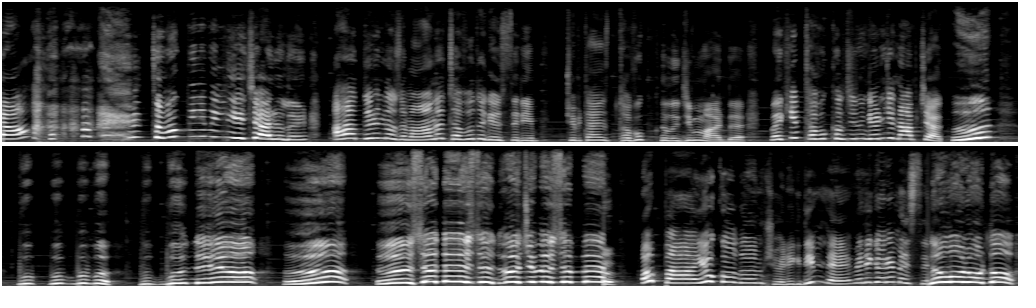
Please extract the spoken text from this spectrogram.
ya? Tavuk bili bili diye çağrılır. Aha durun o zaman ona tavuğu da göstereyim. Şu bir tane tavuk kılıcım vardı. Bakayım tavuk kılıcını görünce ne yapacak? Hı? Bu bu bu bu bu, bu ne ya? Hı? Ee, sen neresin? Öcü müsün be? Hoppa yok oldum. Şöyle gideyim de beni göremesin. Ne var orada?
